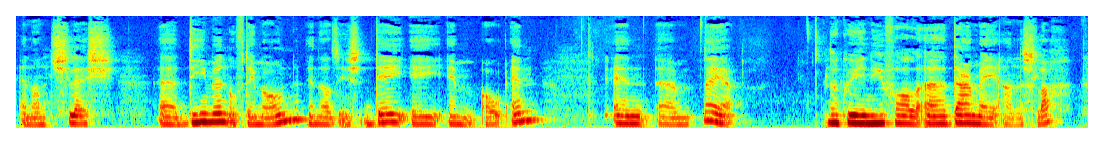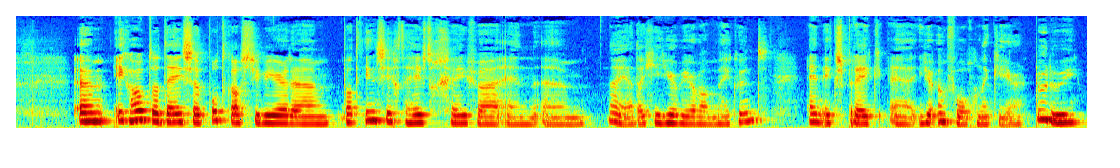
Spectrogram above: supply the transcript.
en dan slash uh, demon of demon. En dat is D-E-M-O-N. En um, nou ja, dan kun je in ieder geval uh, daarmee aan de slag. Um, ik hoop dat deze podcast je weer um, wat inzichten heeft gegeven en nou ja, dat je hier weer wat mee kunt. En ik spreek je een volgende keer. Doei doei!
